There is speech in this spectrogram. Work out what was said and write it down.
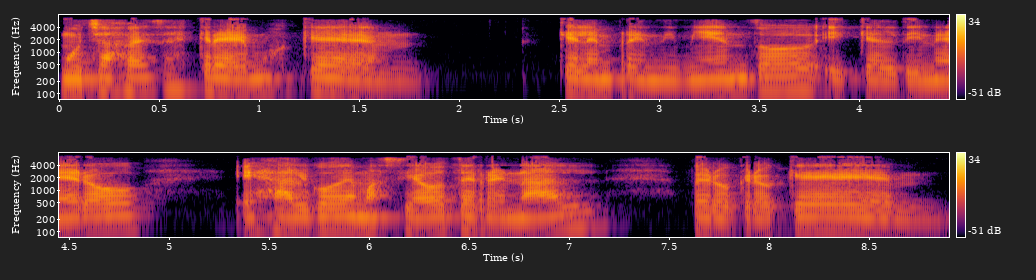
Muchas veces creemos que que el emprendimiento y que el dinero es algo demasiado terrenal, pero creo que,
